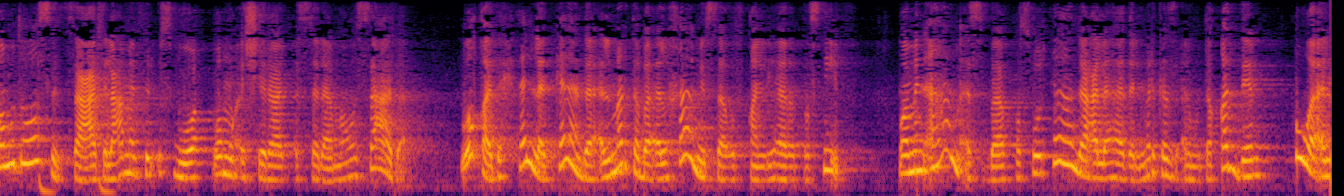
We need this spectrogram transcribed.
ومتوسط ساعات العمل في الأسبوع ومؤشرات السلامة والسعادة. وقد احتلت كندا المرتبة الخامسة وفقا لهذا التصنيف. ومن أهم أسباب حصول كندا على هذا المركز المتقدم هو أن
